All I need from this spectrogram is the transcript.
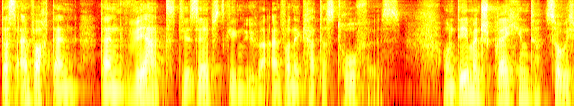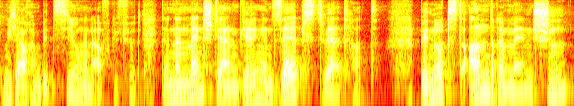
dass einfach dein, dein Wert dir selbst gegenüber einfach eine Katastrophe ist. Und dementsprechend, so habe ich mich auch in Beziehungen aufgeführt. Denn ein Mensch, der einen geringen Selbstwert hat, benutzt andere Menschen,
